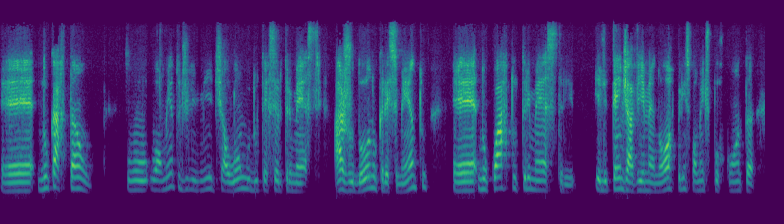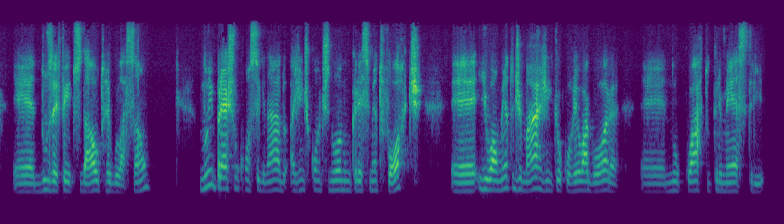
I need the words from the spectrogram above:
É, no cartão, o, o, aumento de limite ao longo do terceiro trimestre ajudou no crescimento. É, no quarto trimestre, ele tende a vir menor, principalmente por conta é, dos efeitos da autorregulação. No empréstimo consignado, a gente continua num crescimento forte é, e o aumento de margem que ocorreu agora é, no quarto trimestre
